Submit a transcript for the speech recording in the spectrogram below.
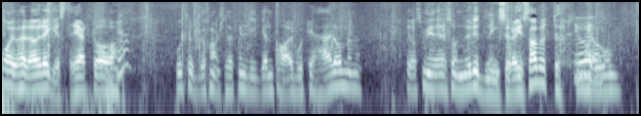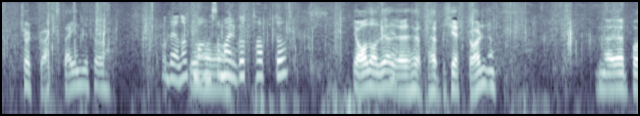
Hun var jo og registrert, og Ja. hun trodde kanskje det kunne ligge en par borti her òg, men det er jo så mye sånn rydningsrøyser, vet du. Jo, jo. Kjørt vekk stein ifra Og det er nok mange som har gått tapt òg. Ja da, det er det her- her på jeg er på,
